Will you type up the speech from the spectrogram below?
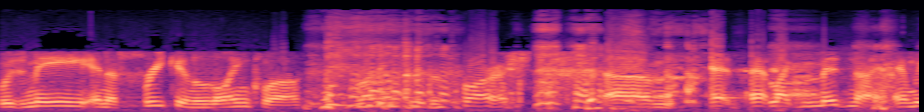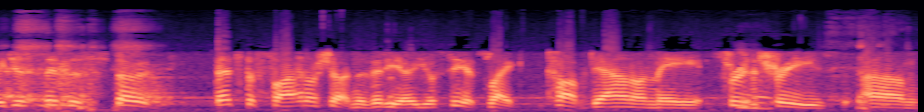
was me in a freaking loincloth running through the forest um, at, at like midnight, and we just did this. So that's the final shot in the video. You'll see it's like top down on me through the trees. Um,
